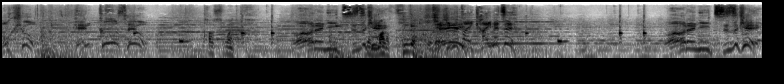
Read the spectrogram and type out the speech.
目標変更せよ。倒すとこにい我に続け。まだ次が来てる敵部隊壊滅。我に続け。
